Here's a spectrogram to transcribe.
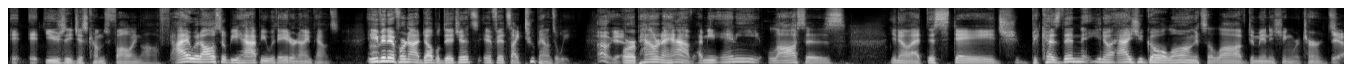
it, it usually just comes falling off. I would also be happy with eight or nine pounds, even if we're not double digits, if it's like two pounds a week oh yeah, or a pound and a half. I mean, any losses, you know, at this stage, because then, you know, as you go along, it's a law of diminishing returns. yeah.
